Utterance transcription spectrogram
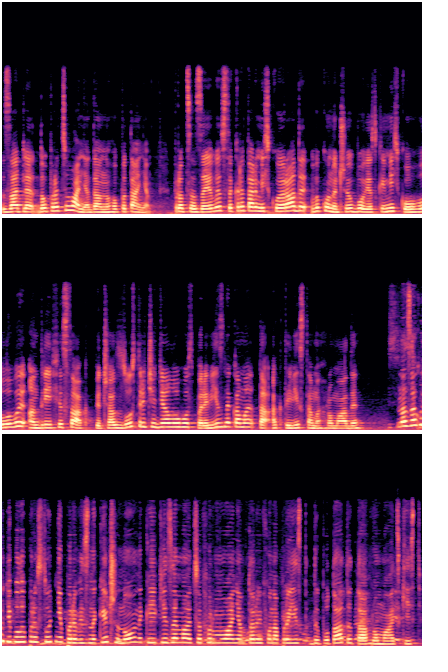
задля допрацювання даного питання. Про це заявив секретар міської ради, виконуючий обов'язки міського голови Андрій Фісак під час зустрічі діалогу з перевізниками та активістами громади. На заході були присутні перевізники, чиновники, які займаються формуванням тарифу на проїзд, депутати та громадськість.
